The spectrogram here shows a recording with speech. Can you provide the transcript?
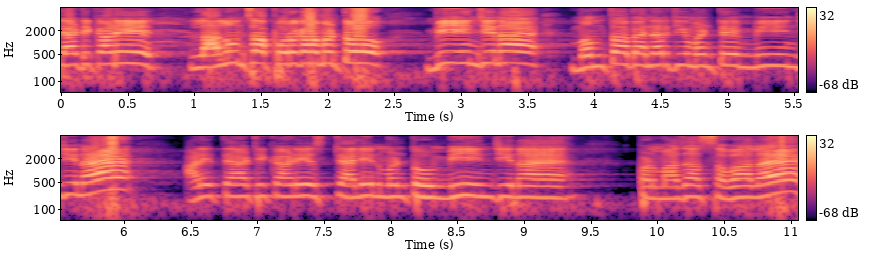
त्या ठिकाणी लालूंचा पोरगा म्हणतो मी इंजिन आहे. ममता बॅनर्जी म्हणते मी इंजिन आहे. आणि त्या ठिकाणी स्टॅलिन म्हणतो मी इंजिन आहे. पण माझा सवाल आहे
